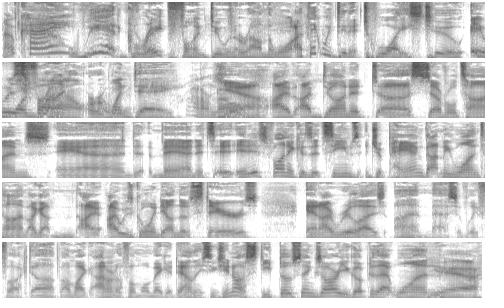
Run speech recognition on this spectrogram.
Okay. We had great fun doing around the wall. I think we did it twice too. It was one fun. round or one day. I don't know. Yeah, I've I've done it uh, several times, and man, it's it, it is funny because it seems Japan got me one time. I got I, I was going down those stairs, and I realized I am massively fucked up. I'm like, I don't know if I'm gonna make it down these things. You know how steep those things are. You go up to that one. Yeah.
